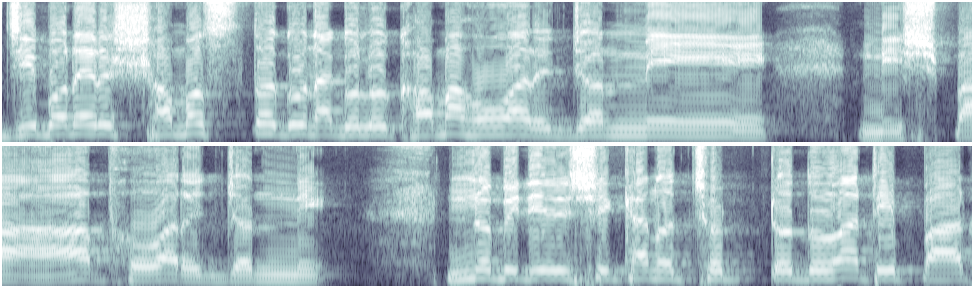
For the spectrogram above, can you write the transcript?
জীবনের সমস্ত গুণাগুলো ক্ষমা হওয়ার জন্যে নিষ্পাপ হওয়ার জন্যে। নবীজির শিখানো ছোট্ট দোয়াটি পাঠ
